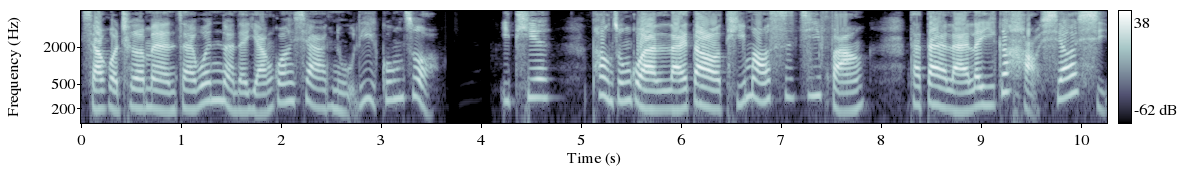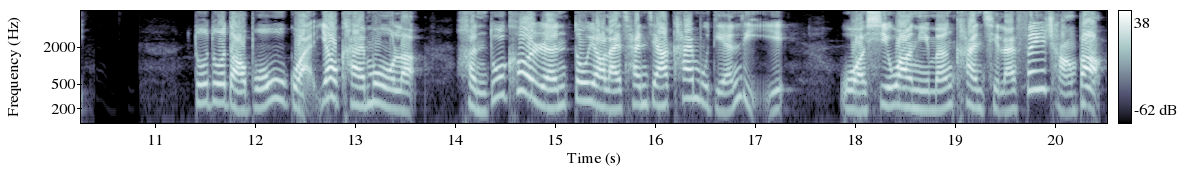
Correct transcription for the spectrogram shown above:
小火车们在温暖的阳光下努力工作。一天，胖总管来到提毛斯机房，他带来了一个好消息：多多岛博物馆要开幕了，很多客人都要来参加开幕典礼。我希望你们看起来非常棒。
